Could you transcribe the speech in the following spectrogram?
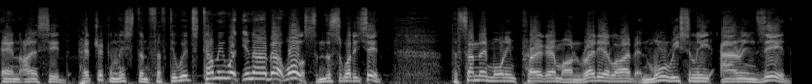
and I said, Patrick, in less than 50 words, tell me what you know about Wallace. And this is what he said the Sunday morning program on Radio Live, and more recently, RNZ.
